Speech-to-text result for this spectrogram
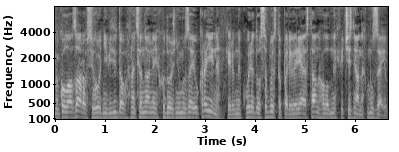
Микола Азаров сьогодні відвідав Національний художній музей України. Керівник уряду особисто перевіряє стан головних вітчизняних музеїв.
